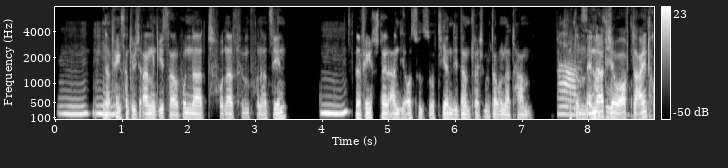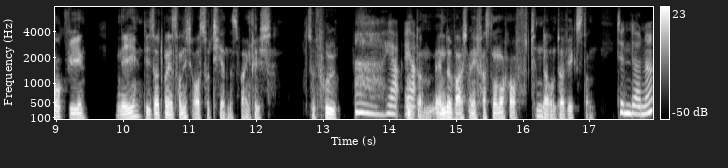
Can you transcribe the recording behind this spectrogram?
Mhm. Und dann mhm. fängst du natürlich an, gehst nach 100, 105, 110. Mhm. Dann fängst du schnell an, die auszusortieren, die dann vielleicht unter 100 haben. Ah, am Ende hatte ich aber oft den Eindruck, wie, nee, die sollte man jetzt noch nicht aussortieren. Das war eigentlich zu früh. Ah, ja, und ja. am Ende war ich eigentlich fast nur noch auf Tinder unterwegs dann. Tinder, ne?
